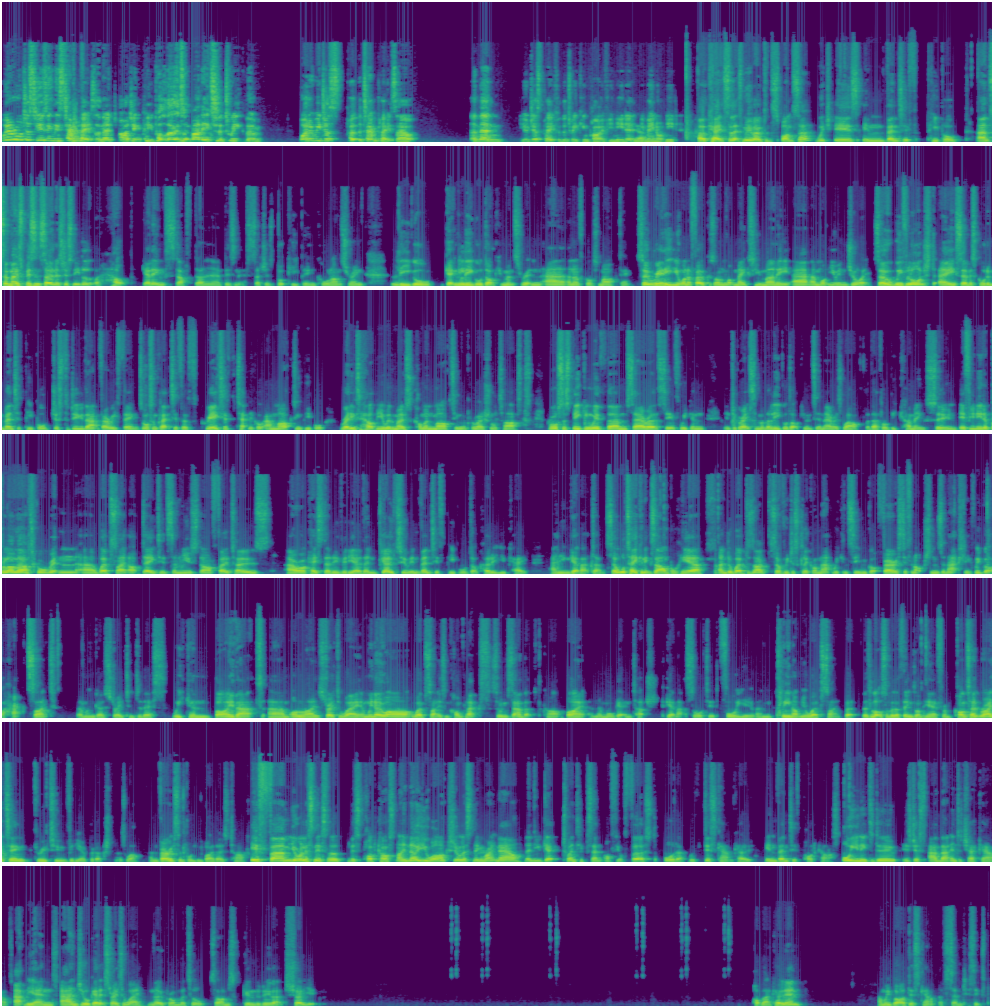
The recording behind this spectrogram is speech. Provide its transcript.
"We're all just using these templates and then charging people loads of money to tweak them. Why don't we just put the templates out, and then you just pay for the tweaking part if you need it. Yeah. You may not need it. Okay, so let's move over to the sponsor, which is Inventive People. Um, so most business owners just need a little help getting stuff done in their business, such as bookkeeping, call answering, legal getting legal documents written, and, and of course, marketing. So, really, you want to focus on what makes you money uh, and what you enjoy. So, we've launched a service called Inventive People just to do that very thing. It's an awesome collective of creative, technical, and marketing people ready to help you with the most common marketing and promotional tasks. We're also speaking with um, Sarah, see if we can integrate some of the legal documents in there as well, but that'll be coming soon. If you need a blog article written, a website updated, some new staff photos, a case study video, then go to inventivepeople.co.uk and you can get that done. So we'll take an example here under web design. So if we just click on that, we can see we've got various different options. And actually, if we've got a hacked site then we can go straight into this. We can buy that um, online straight away. And we know our website isn't complex, so we can add that to the cart, buy it, and then we'll get in touch to get that sorted for you and clean up your website. But there's lots of other things on here from content writing through to video production as well. And very simple, you can buy those tasks. If um, you're listening to this podcast, and I know you are because you're listening right now, then you get 20% off your first order with discount code Inventive Podcast. All you need to do is just add that into checkout at the end and you'll get it straight away. No problem at all. So I'm just going to do that to show you. Pop that code in and we've got a discount of £76.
